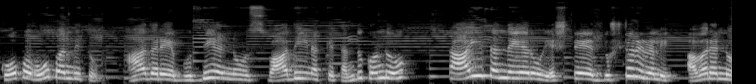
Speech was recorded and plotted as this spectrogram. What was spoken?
ಕೋಪವೂ ಬಂದಿತು. ಆದರೆ ಬುದ್ಧಿಯನ್ನು ಸ್ವಾಧೀನಕ್ಕೆ ತಂದುಕೊಂಡು ತಾಯಿ ತಂದೆಯರು ಎಷ್ಟೇ ದುಷ್ಟರಿರಲಿ ಅವರನ್ನು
